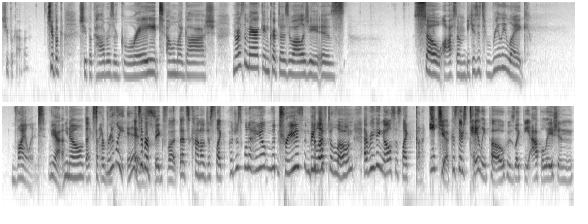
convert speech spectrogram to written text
chupacabra. Chupac- chupacabras are great. Oh my gosh. North American cryptozoology is so awesome because it's really like violent. Yeah. You know, except for It really Except for. Bigfoot. That's kind of just like I just want to hang out in the trees and be left alone. Everything else is like gonna eat you because there's Tailypo who's like the Appalachian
